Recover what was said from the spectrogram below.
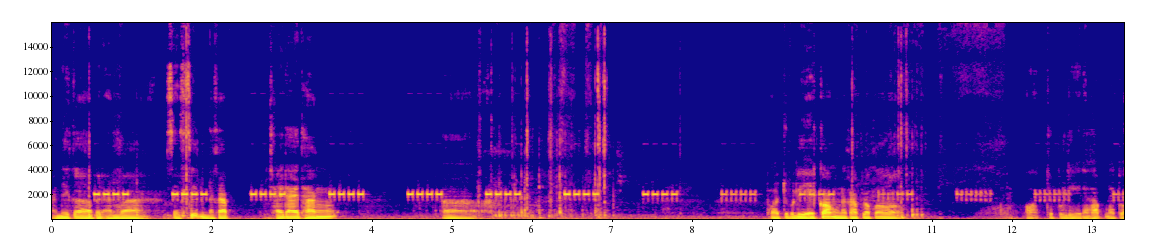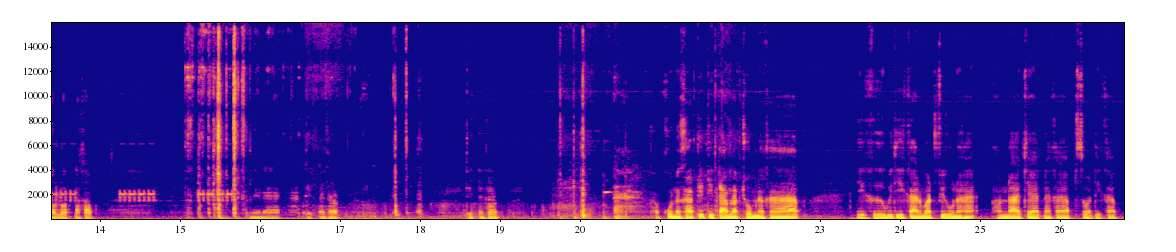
อันนี้ก็เป็นอันว่าเสร็จสิ้นนะครับ ใช้ได้ทั้งอพอจุบุรีให้กล้องนะครับ แล้วก็พอร์ตจุบุรีนะครับ ในตัวรถนะครับนี่นะฮะติดนะครับ ติดนะครับอขอบคุณนะครับที่ติดตามรับชมนะครับ นี่คือวิธีการวัดฟิลนะฮะ Honda Jazz นะครับ สวัสดีครับ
